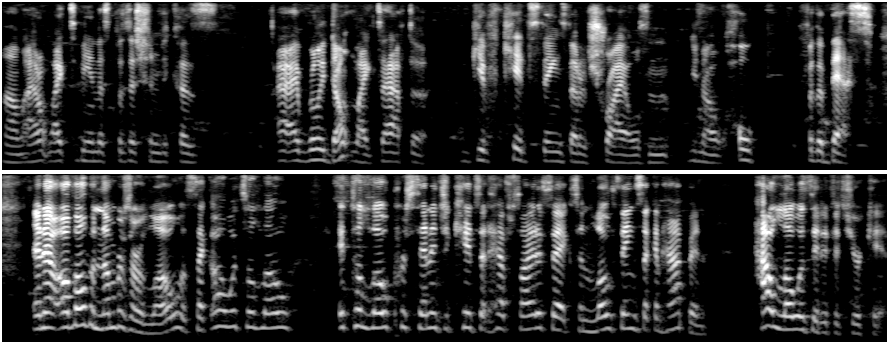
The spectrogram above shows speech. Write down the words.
Um, I don't like to be in this position because I really don't like to have to give kids things that are trials and you know hope for the best. And although the numbers are low, it's like oh, it's a low, it's a low percentage of kids that have side effects and low things that can happen. How low is it if it's your kid?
